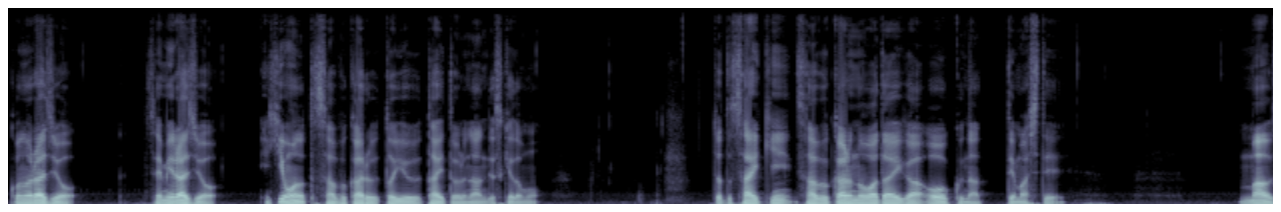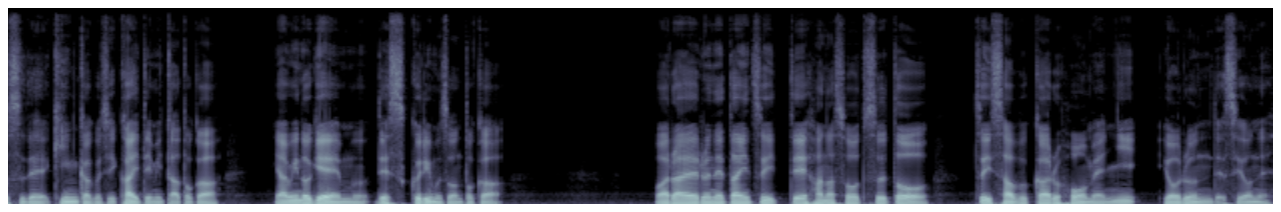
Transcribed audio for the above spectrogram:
このラジオセミラジオ生き物とサブカルというタイトルなんですけども、ちょっと最近サブカルの話題が多くなってまして、マウスで金閣寺書いてみたとか、闇のゲームデスクリムゾンとか、笑えるネタについて話そうとすると、ついサブカル方面によるんですよね。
